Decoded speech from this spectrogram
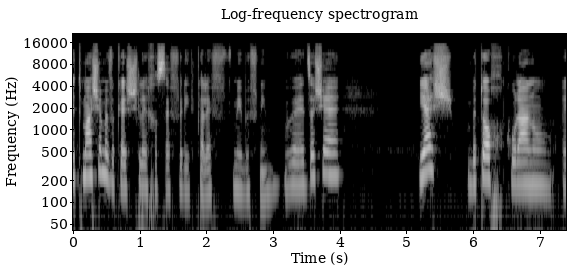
את מה שמבקש להיחשף ולהתקלף מבפנים. ואת זה שיש בתוך כולנו אה,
